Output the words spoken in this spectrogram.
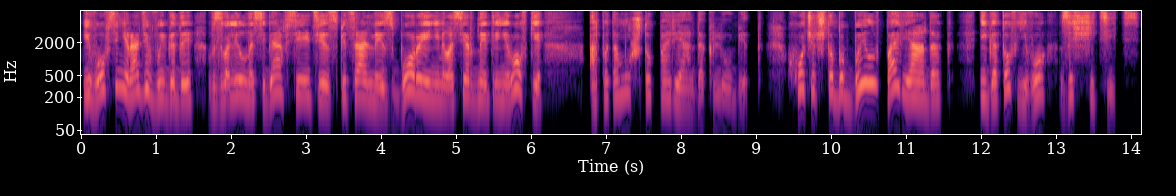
и вовсе не ради выгоды, взвалил на себя все эти специальные сборы и немилосердные тренировки, а потому что порядок любит, хочет, чтобы был порядок и готов его защитить.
